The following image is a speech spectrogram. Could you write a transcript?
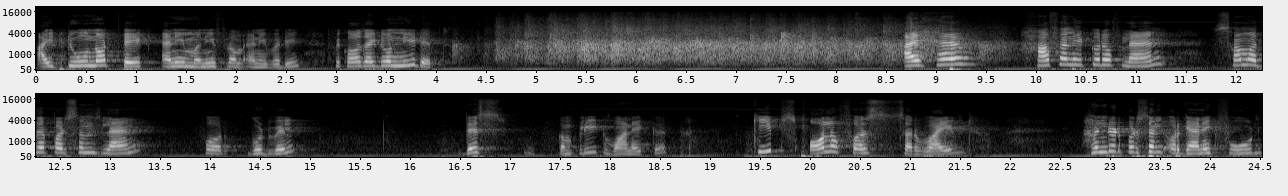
I do not take any money from anybody because I don't need it. I have half an acre of land, some other person's land for goodwill. This complete one acre keeps all of us survived. 100% organic food.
